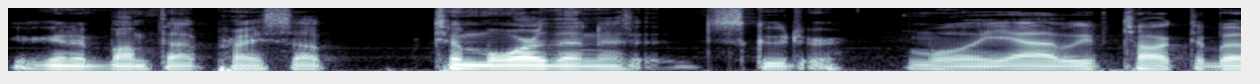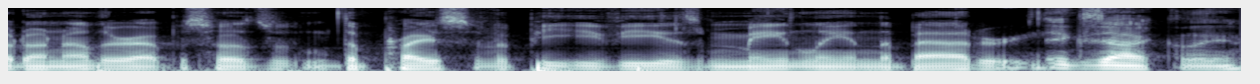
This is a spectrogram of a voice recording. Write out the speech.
you're gonna bump that price up to more than a scooter. Well, yeah, we've talked about on other episodes. The price of a PEV is mainly in the battery. Exactly.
